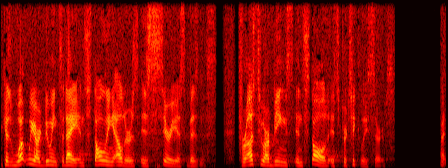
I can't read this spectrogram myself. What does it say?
Because what we are doing today, installing elders, is serious business. For us who are being installed, it's particularly serious. Right?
